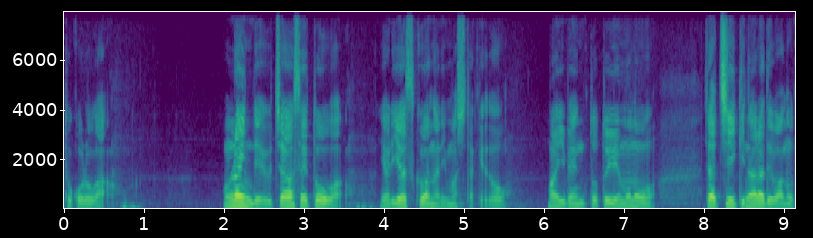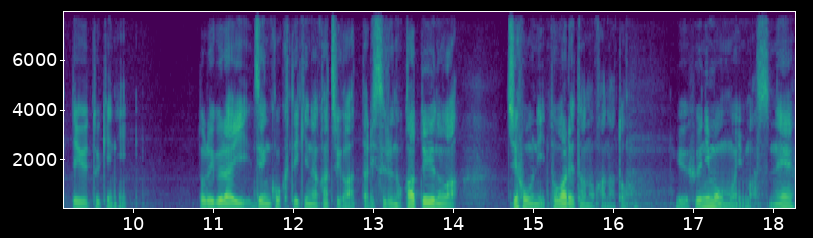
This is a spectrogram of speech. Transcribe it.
ところがオンラインで打ち合わせ等はやりやすくはなりましたけど、まあ、イベントというものをじゃあ地域ならではのっていう時にどれぐらい全国的な価値があったりするのかというのは地方に問われたのかなというふうにも思いますね。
